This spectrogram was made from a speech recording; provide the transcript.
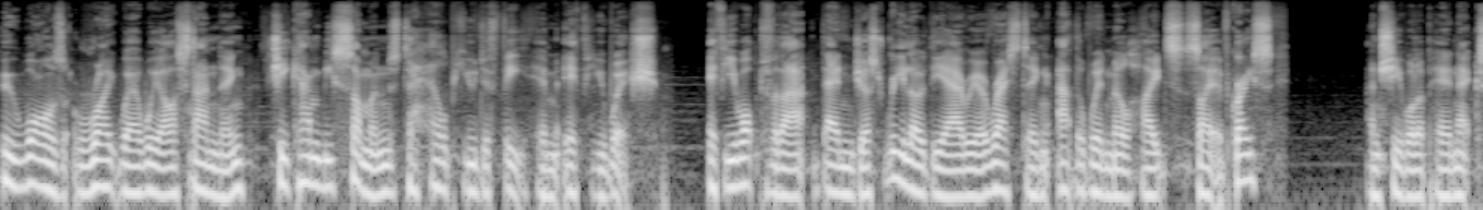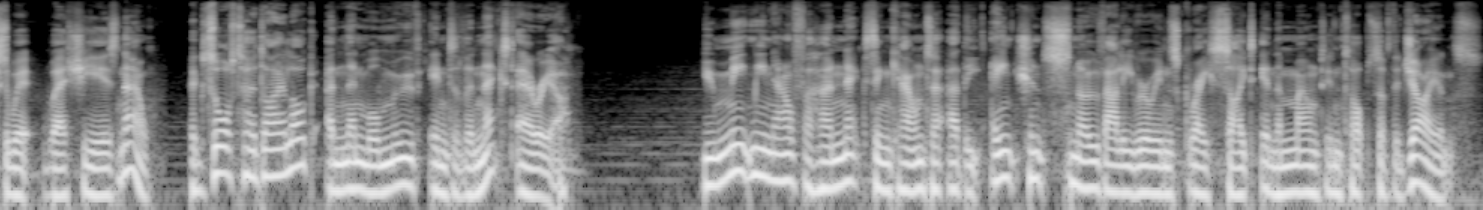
who was right where we are standing, she can be summoned to help you defeat him if you wish. If you opt for that, then just reload the area resting at the Windmill Heights site of grace, and she will appear next to it where she is now. Exhaust her dialogue, and then we'll move into the next area. You meet me now for her next encounter at the ancient Snow Valley Ruins grace site in the mountaintops of the Giants.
